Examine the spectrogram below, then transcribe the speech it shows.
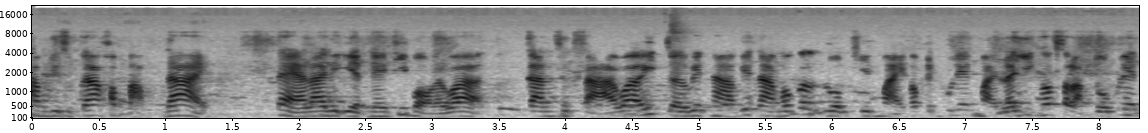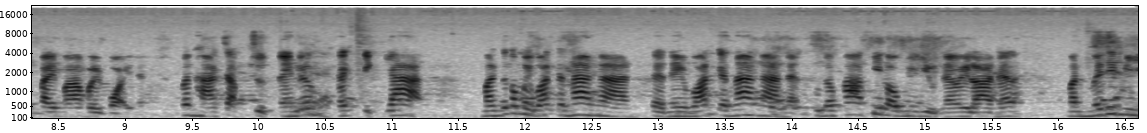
ทำ U19 เขาปรับได้ แต่รายละเอียดในที่บอกเลยว่าการศึกษาว่าเอ้ยเจอเวียดนามเวียดนามเขาก็รวมทีมใหม่เขาเป็นผู้เล่นใหม่แล้วยิ่งเขาสลับตัวผู้เล่นไปมาบ่อยๆเนี่ยปัญหาจับจุดในเรื่องของแทคติกยาก มันก็ต้องไปวัดกันหน้างาน แต่ในวัดกันหน้างานเนี่ยคุณภาพที่เรามีอยู่ในเวลาเนี้ยมันไม่ได้มี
